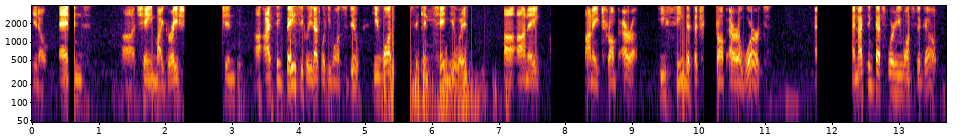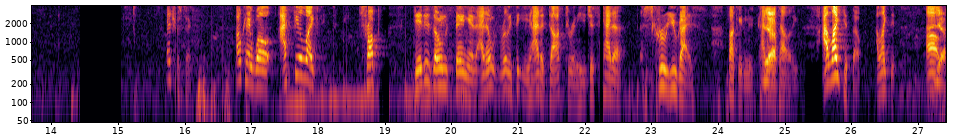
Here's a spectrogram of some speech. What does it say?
you know, end uh, chain migration. Uh, I think basically that's what he wants to do. He wants to continue it uh, on a on a Trump era. He's seen that the Trump era worked, and I think that's where he wants to go. Interesting. Okay, well, I feel like Trump did his own thing, and I don't really think he had a doctrine. He just had a screw you guys fucking kind Yeah. of mentality. I liked it though. I liked it. Uh, Yeah.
